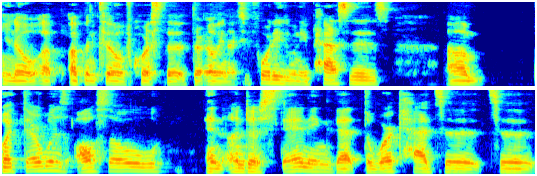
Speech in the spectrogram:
you know, up up until, of course, the, the early 1940s when he passes. Um, but there was also and understanding that the work had to to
